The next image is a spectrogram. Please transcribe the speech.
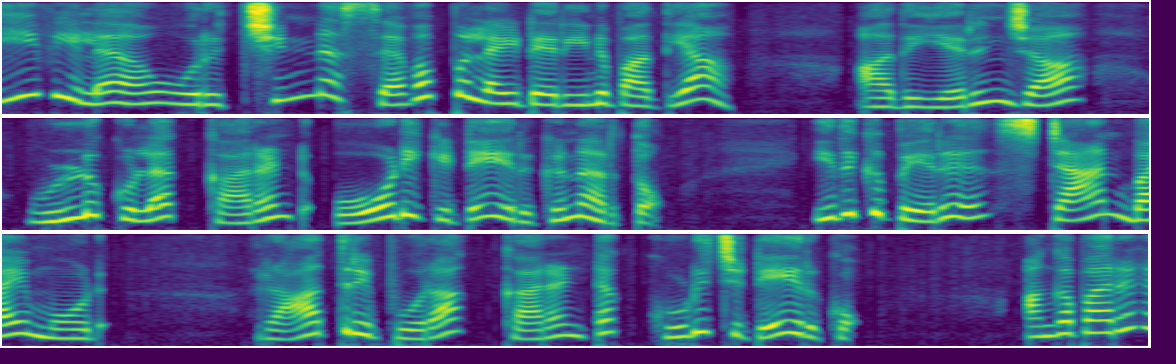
டிவில ஒரு சின்ன செவப்பு லைட் எரியுன்னு பாத்தியா? அது எரிஞ்சா உள்ளுக்குள்ள கரண்ட் ஓடிக்கிட்டே இருக்குன்னு அர்த்தம். இதுக்கு பேரு ஸ்டாண்ட் பை மோடு. ராத்திரி பூரா கரண்ட்ட குடிச்சிட்டே இருக்கும். அங்க பாரு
